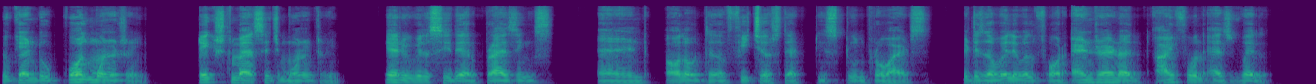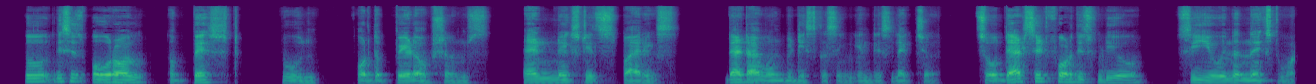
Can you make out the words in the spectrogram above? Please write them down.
You can do call monitoring, text message monitoring. Here you will see their pricings and all of the features that this tool provides. It is available for Android and iPhone as well. So this is overall the best tool for the paid options. And next is Spyrix that I won't be discussing in this lecture. So that's it for this video. See you in the next one.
